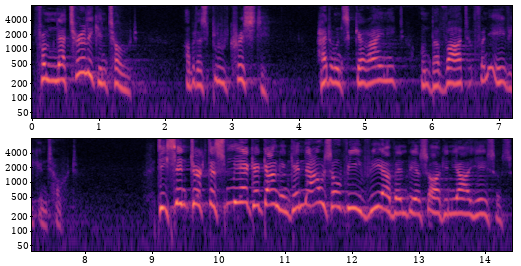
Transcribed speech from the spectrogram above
vom natürlichen Tod. Aber das Blut Christi hat uns gereinigt und bewahrt von ewigen Tod. Die sind durch das Meer gegangen, genauso wie wir, wenn wir sagen, ja, Jesus,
